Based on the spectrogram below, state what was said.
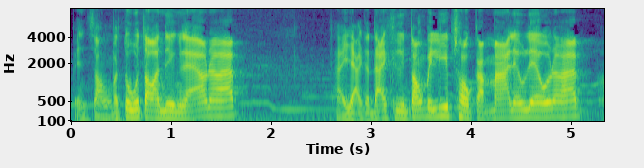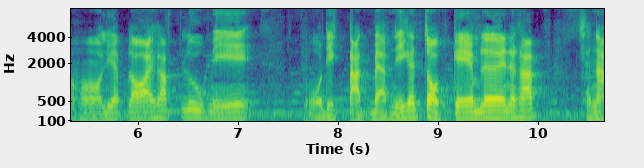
เป็น 2 ประตูต่อหนึ่งแล้วนะครับ ถ้าอยากจะได้คืนต้องไปรีบโชกกลับมาเร็วๆนะครับอ๋อเรียบร้อยครับ ลูกนี้โอ้ดิกตัดแบบนี้ก็จบเกมเลยนะครับ ชนะ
